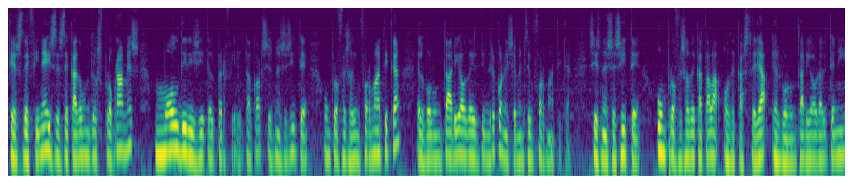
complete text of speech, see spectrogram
que es defineix des de cada un dels programes molt dirigit el perfil, d'acord? Si es necessita un professor d'informàtica, el voluntari ha de tindre coneixements d'informàtica. Si es necessita un professor de català o de castellà, el voluntari haurà de tenir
